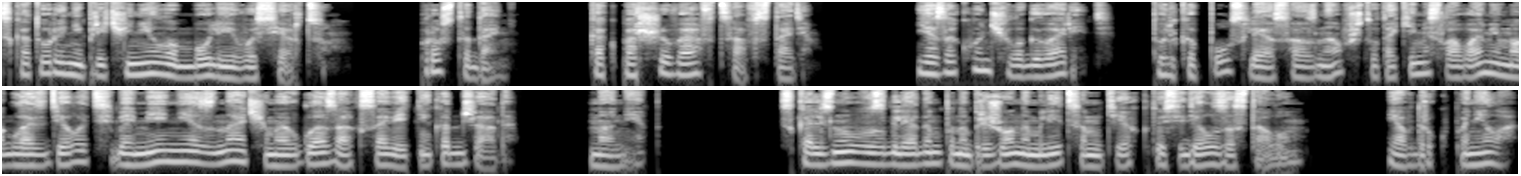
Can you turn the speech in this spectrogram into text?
с которой не причинило боли его сердцу. Просто дань, как паршивая овца в стаде. Я закончила говорить, только после осознав, что такими словами могла сделать себя менее значимой в глазах советника Джада. Но нет. Скользнув взглядом по напряженным лицам тех, кто сидел за столом, я вдруг поняла.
